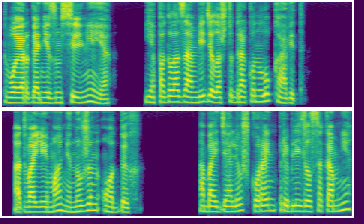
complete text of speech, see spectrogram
«Твой организм сильнее». Я по глазам видела, что дракон лукавит а твоей маме нужен отдых». Обойдя Лёшку, Рейн приблизился ко мне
